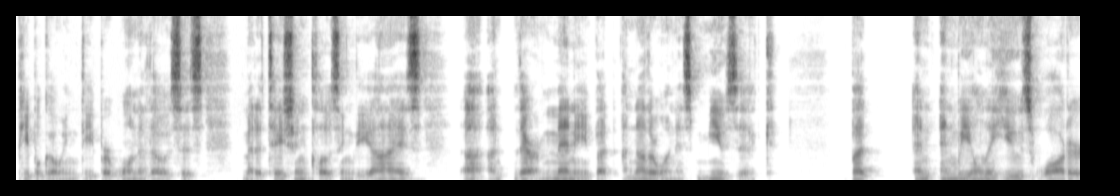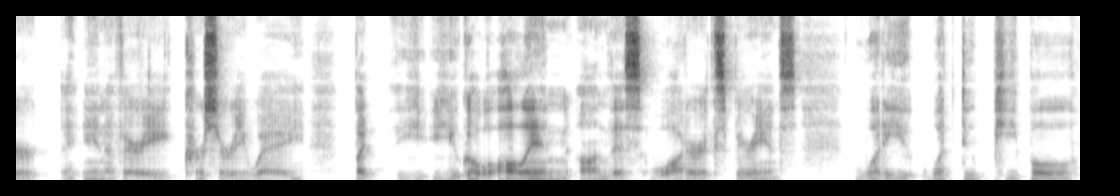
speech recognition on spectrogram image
people going deeper one of those is meditation closing the eyes uh, uh, there are many but another one is music but and and we only use water in a very cursory way but y- you go all in on this water experience what do you what do people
